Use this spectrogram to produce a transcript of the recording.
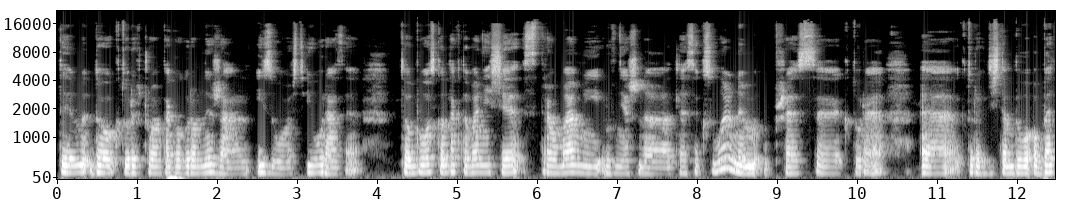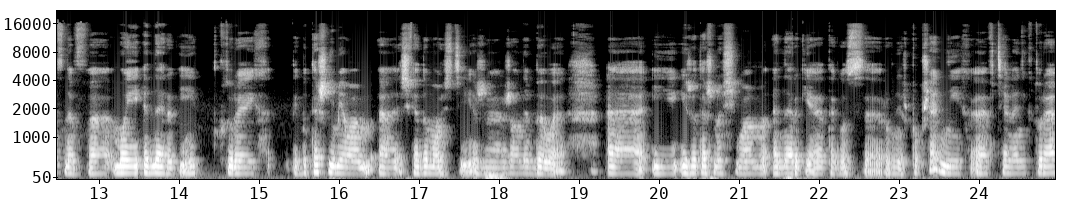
tym, do których czułam tak ogromny żal i złość i urazę to było skontaktowanie się z traumami również na tle seksualnym, przez e, które, e, które gdzieś tam były obecne w mojej energii, których jakby też nie miałam e, świadomości, że, że one były e, i, i że też nosiłam energię tego z również poprzednich e, wcieleń, które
